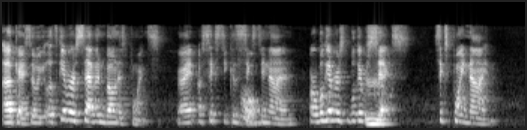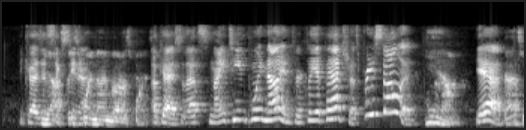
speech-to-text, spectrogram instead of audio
okay, so we, let's give her seven bonus points, right? Of 60, because it's Oh. 69. Or we'll give her we'll give her Mhm. six, 6.9, because it's yeah, 69. 6.9 bonus points. Okay, so that's 19.9 for Cleopatra. That's pretty solid. Damn, Yeah. that's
